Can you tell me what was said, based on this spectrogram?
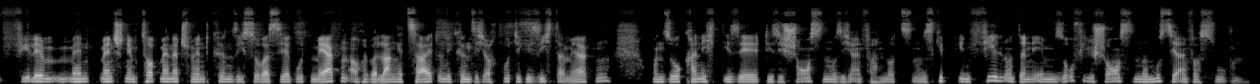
viele Men Menschen im Top-Management können sich sowas sehr gut merken, auch über lange Zeit und die können sich auch gute Gesichter merken. Und so kann ich diese, diese Chancen muss ich einfach nutzen. Und es gibt in vielen Unternehmen so viele Chancen, man muss sie einfach suchen.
